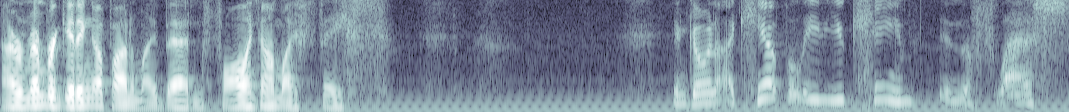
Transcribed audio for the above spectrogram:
I remember getting up out of my bed and falling on my face and going, I can't believe you came in the flesh,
